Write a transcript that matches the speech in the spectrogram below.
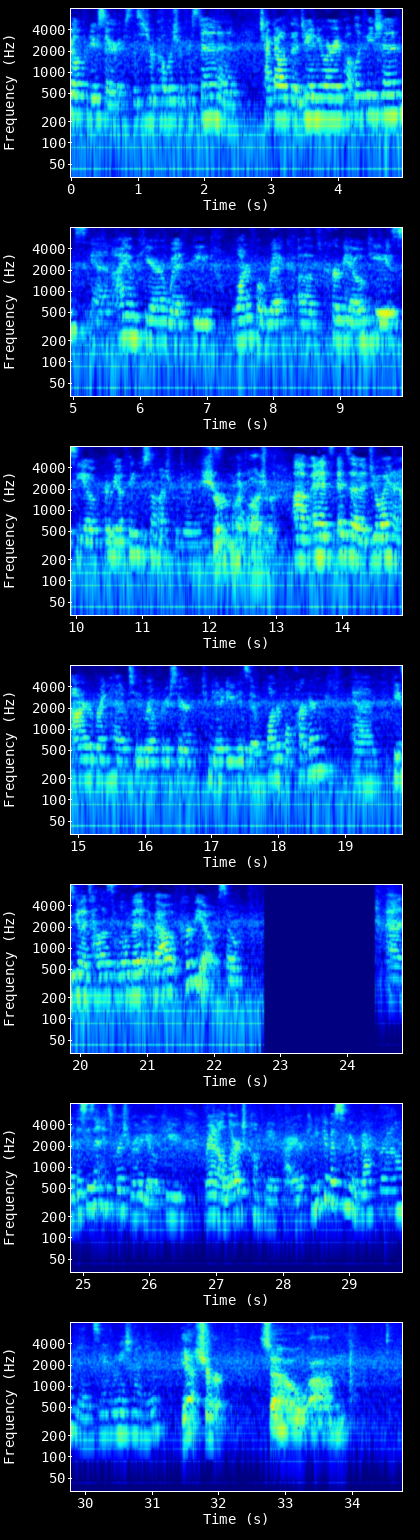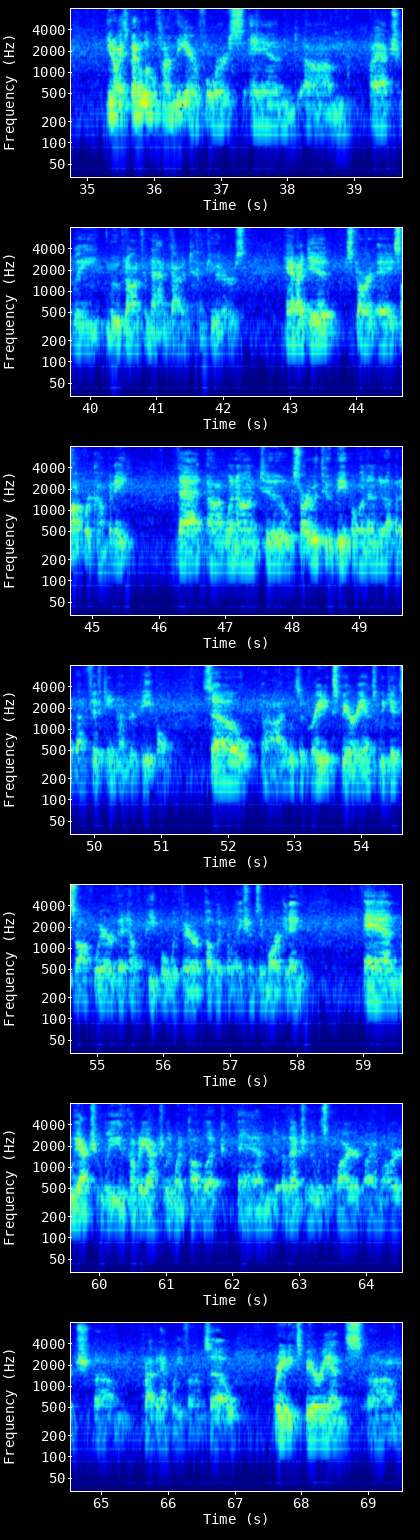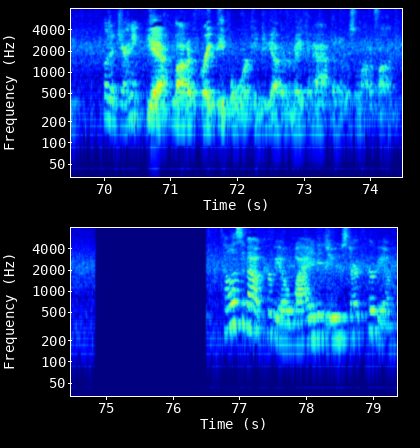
Real Producers. This is your publisher, Kristen, and check out the January publications. And I am here with the wonderful Rick of Curbio. He is the CEO of Curbio. Thank you so much for joining us. Sure, my pleasure. Um, and it's, it's a joy and an honor to bring him to the Real Producer community. He's a wonderful partner, and he's going to tell us a little bit about Curbio. So and this isn't his first rodeo. He ran a large company prior. Can you give us some of your background and some information on you? Yeah, sure. So, um, you know, I spent a little time in the Air Force, and um, I actually moved on from that and got into computers. And I did start a software company that uh, went on to started with two people and ended up at about 1,500 people. So uh, it was a great experience. We did software that helped people with their public relations and marketing. And we actually, the company actually went public and eventually was acquired by a large um, private equity firm. So great experience. Um, what a journey. Yeah, a lot of great people working together to make it happen. It was a lot of fun. Tell us about Curbio. Why did you start Curbio?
